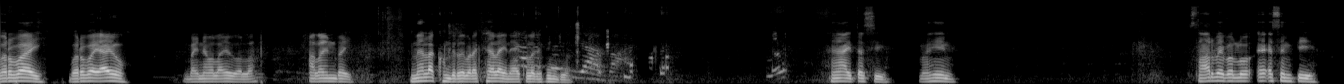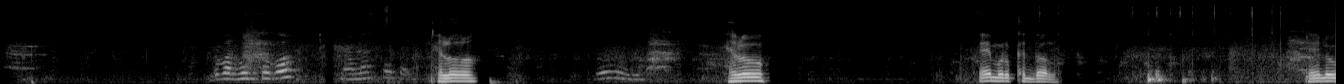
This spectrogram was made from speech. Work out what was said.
বড় ভাই বড় ভাই, আয়ো। বাইনাওয়ালা আয়ো বলা আলাইন ভাই। মেলাক্ষণ ধরে বেড়া খেলাই না এক লগে তিনজন। হ্যাঁ আইতাছি। মাহিন। স্যার ভাই বলো S M P. Hello. Hello. এই মূর্খের দল। হ্যালো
